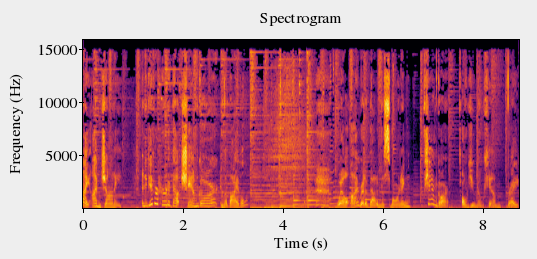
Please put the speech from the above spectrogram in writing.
Hi, I'm Joni. And have you ever heard about Shamgar in the Bible? Well, I read about him this morning. Shamgar. Oh, you know him, right?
